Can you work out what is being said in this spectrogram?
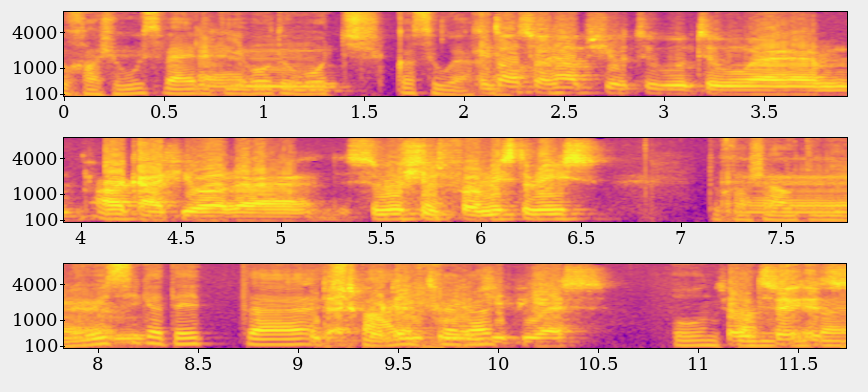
du kannst auswählen, die, die du willst, suchen It also Du kannst auch deine Lösungen dort äh, speichern. Und So dann it's, it's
